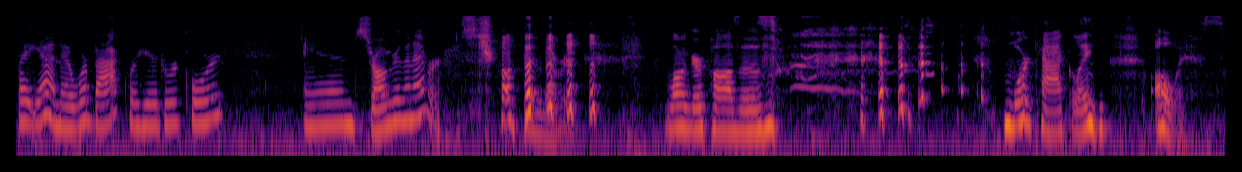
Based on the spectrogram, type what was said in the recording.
But yeah, no, we're back. We're here to record and stronger than ever. stronger than ever. Longer pauses. More cackling. Always.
